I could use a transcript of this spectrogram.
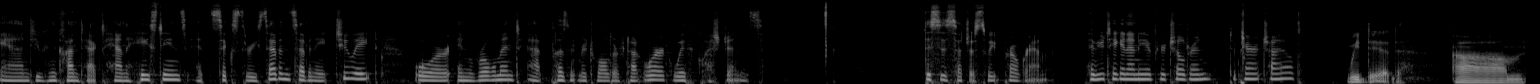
and you can contact Hannah Hastings at 637 7828 or enrollment at pleasantridgewaldorf.org with questions. This is such a sweet program. Have you taken any of your children to parent child? We did. Um,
